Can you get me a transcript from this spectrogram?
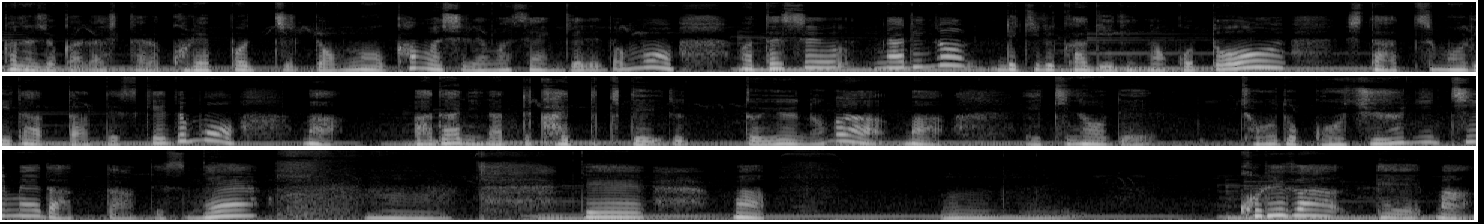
彼女からしたらこれっぽっちと思うかもしれませんけれども私なりのできる限りのことをしたつもりだったんですけれどもまああだになって帰ってきているというのがまあえ昨日でちょうど50日目だったんですね。うん、でまあうん。これが、えー、まあ、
